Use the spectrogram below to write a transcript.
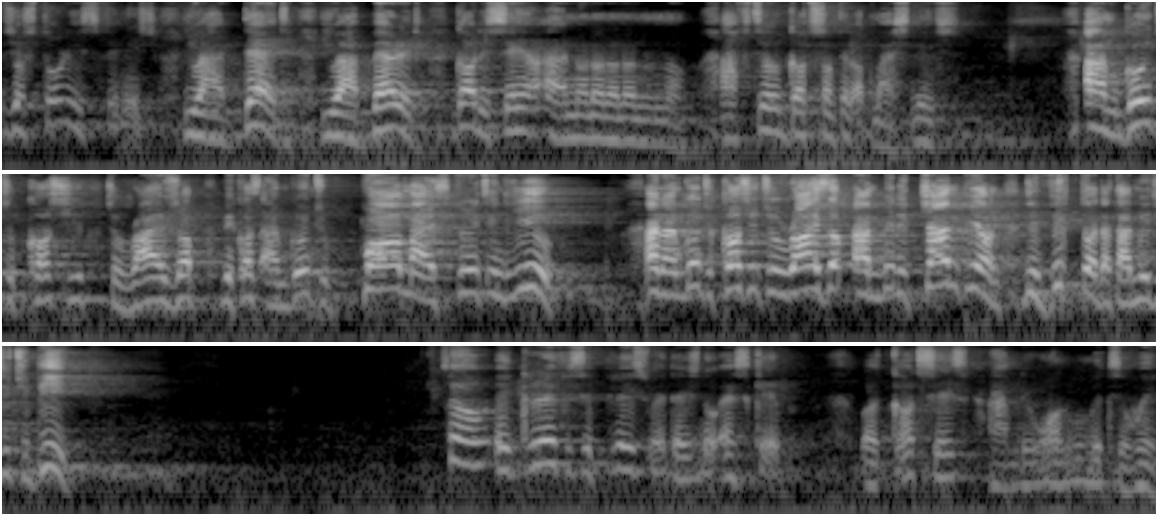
your story is finished. You are dead. You are buried. God is saying, ah, No, no, no, no, no, no. I've still got something up my sleeves. I'm going to cause you to rise up because I'm going to pour my spirit into you. And I'm going to cause you to rise up and be the champion, the victor that I made you to be. So, a grave is a place where there is no escape. But God says, I'm the one who makes a way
